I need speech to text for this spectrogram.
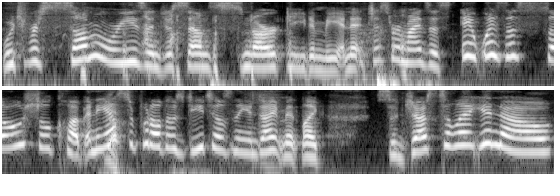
which for some reason just sounds snarky to me, and it just reminds us it was a social club, and he has to put all those details in the indictment, like so. Just to let you know,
